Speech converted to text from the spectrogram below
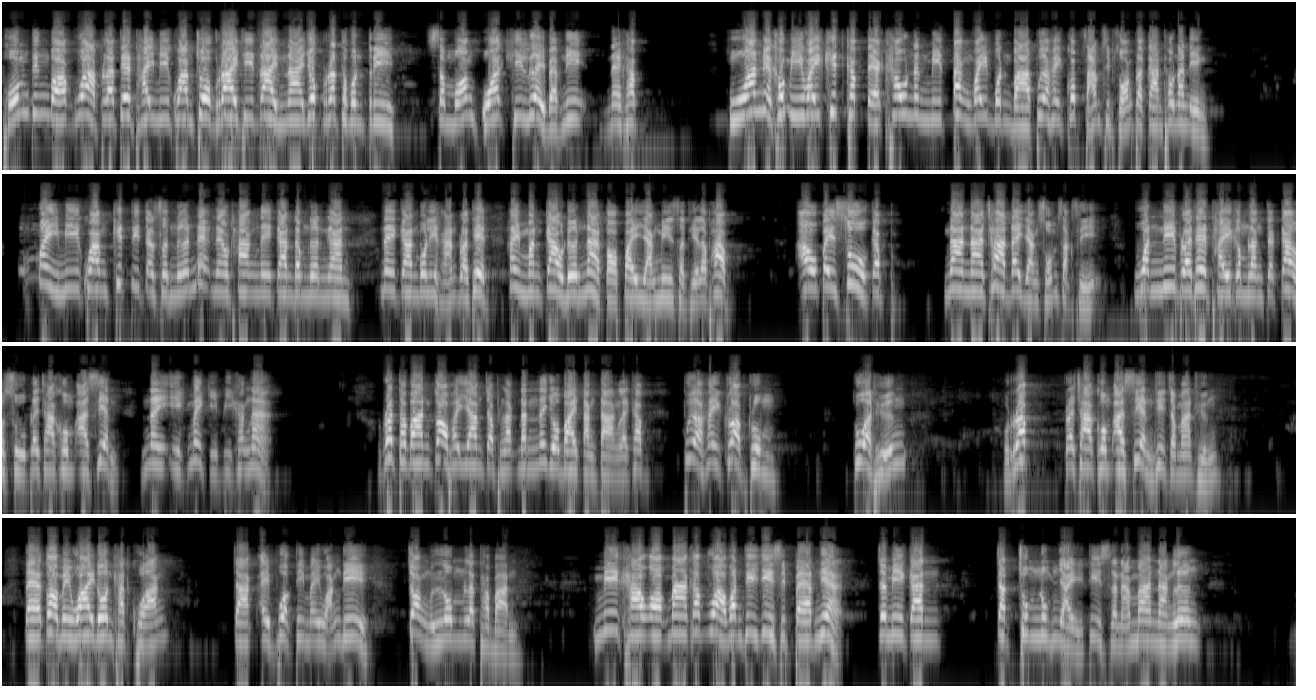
ผมถึงบอกว่าประเทศไทยมีความโชคร้ายที่ได้นายกรัฐมนตรี สมองหัวขี้เลื่อยแบบนี้นะครับ หัวเนี่ยเขามีไว้คิดครับ แต่เขานั้นมีตั้งไว้บนบ่าเพื่อให้ครบ32ประการเท่านั้นเอง ไม่มีความคิดที่จะเสนอแนะแนวทางในการดำเนินงานในการบริหารประเทศให้มันก้าวเดินหน้าต่อไปอย่างมีเสถียรภาพ เอาไปสู้กับนานาชาติได้อย่างสมศักดิ์ศรี วันนี้ประเทศไทยกำลังจะก้าวสู่ประชาคมอาเซียนในอีกไม่กี่ปีข้างหน้า รัฐบาลก็พยายามจะผลักดันนโยบายต่างๆแหละครับ เพื่อให้ครอบคลุมทั่วถึงรับประชาคมอาเซียนที่จะมาถึง แต่ก็ไม่วายโดนขัดขวาง จากไอ้พวกที่ไม่หวังดี จ้องล้มรัฐบาล มีข่าวออกมาครับว่าวันที่ 28 เนี่ย จะมีการจัดชุมนุมใหญ่ที่สนามม้านางเลิง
